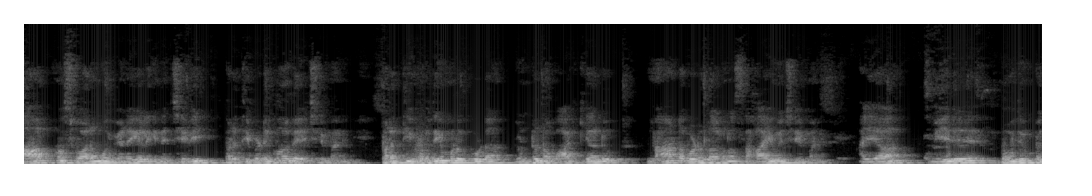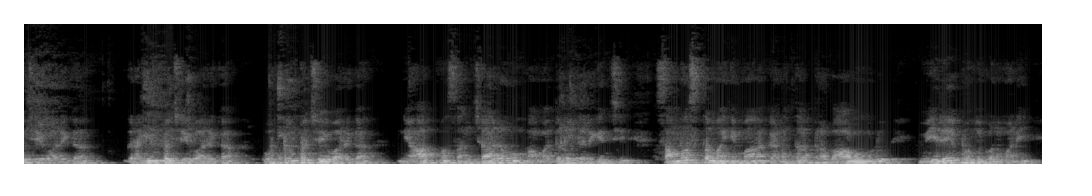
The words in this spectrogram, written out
ఆత్మ స్వరము వినగలిగిన చెవి ప్రతి బిడకును దయచేయమని ప్రతి హృదయంలో కూడా వింటున్న వాక్యాలు నాటబడులాగా సహాయం చేయమని. అయ్యా మీరే బోధింపచేవారిగా చేయవారిగా ఒప్పింపచేవారుగా నీ ఆత్మ సంచారము మా మధ్యలో జరిగించి సమస్త మహిమ ఘనత ప్రభావములు మీరే పొందుకొనమని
